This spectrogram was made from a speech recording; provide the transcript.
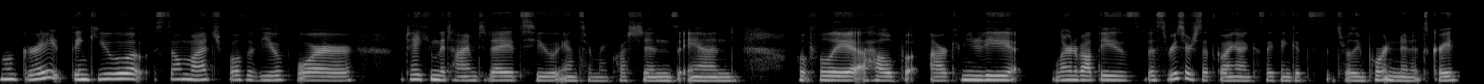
well great thank you so much both of you for for taking the time today to answer my questions and hopefully help our community learn about these this research that's going on because I think it's it's really important and it's great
